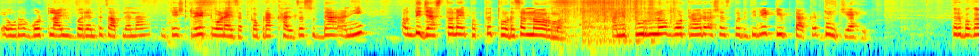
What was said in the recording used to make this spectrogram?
एवढा गोट लावीपर्यंतच आपल्याला इथे स्ट्रेट ओढायचा. कपडा खालचा सुद्धा आणि अगदी जास्त नाही फक्त थोडंसं नॉर्मल आणि पूर्ण गोठावर अशाच पद्धतीने टीप टाकत घ्यायची आहे. तर बघा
